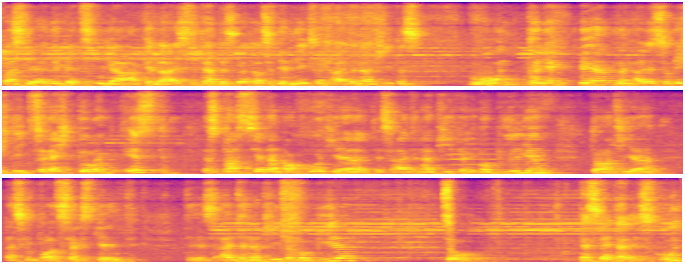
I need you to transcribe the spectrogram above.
was der in den letzten Jahren geleistet hat. Es wird also demnächst ein alternatives Wohnprojekt werden, wenn alles so richtig zurechtgerückt ist. Das passt ja dann auch gut hier, das alternative Immobilie, dort hier als Geburtstagskind das alternative Mobile. So, das Wetter ist gut.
